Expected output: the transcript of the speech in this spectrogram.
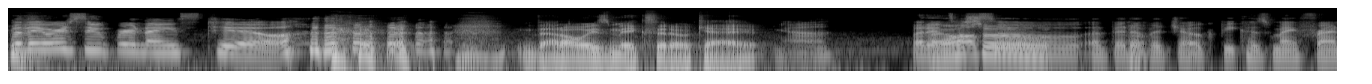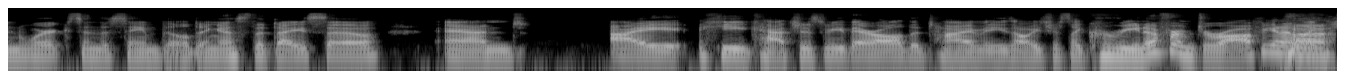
but they were super nice too. that always makes it okay. yeah. But it's also, also- a bit oh. of a joke because my friend works in the same building as the Daiso and I he catches me there all the time and he's always just like Karina from Drawfee and I'm like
